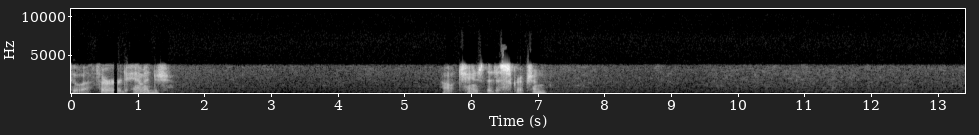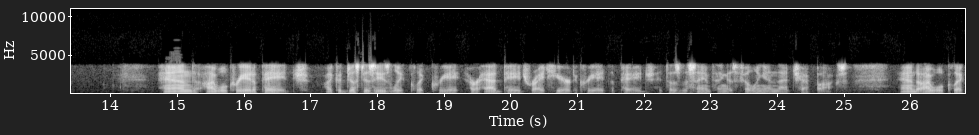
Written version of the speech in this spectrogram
to a third image. I'll change the description. And I will create a page. I could just as easily click create or add page right here to create the page. It does the same thing as filling in that checkbox. And I will click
